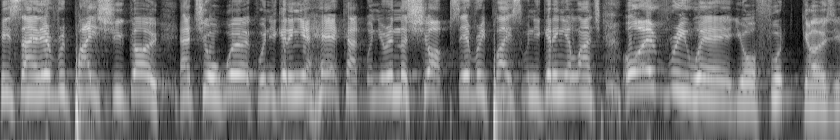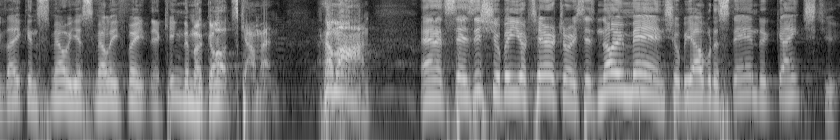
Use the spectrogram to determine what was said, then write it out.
He's saying every place you go at your work, when you're getting your haircut, when you're in the shops, every place when you're getting your lunch, or everywhere your foot goes. If they can smell your smelly feet, the kingdom of God's coming. Come on. And it says, This shall be your territory. It says, No man shall be able to stand against you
